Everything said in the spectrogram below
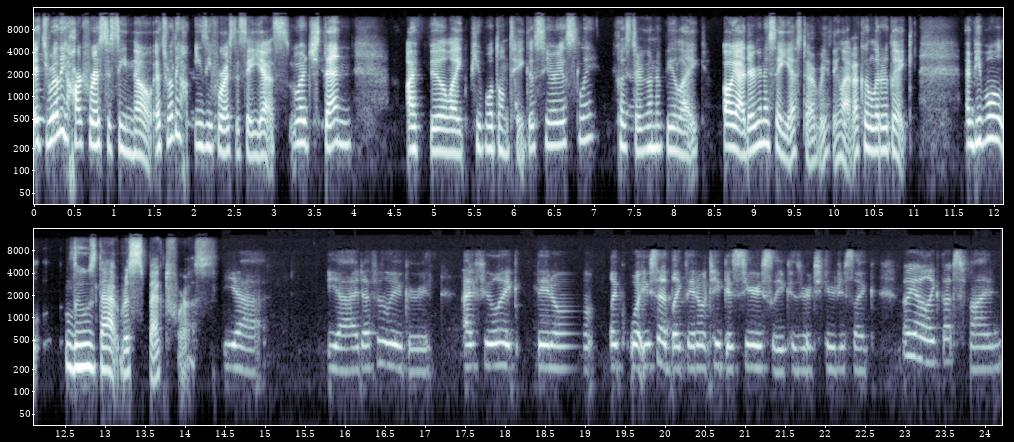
it's really hard for us to say no it's really easy for us to say yes which then i feel like people don't take us seriously because yeah. they're gonna be like oh yeah, they're gonna say yes to everything. Like I could literally like, and people lose that respect for us. Yeah, yeah, I definitely agree. I feel like they don't like what you said. Like they don't take us seriously because we're too just like, oh yeah, like that's fine.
